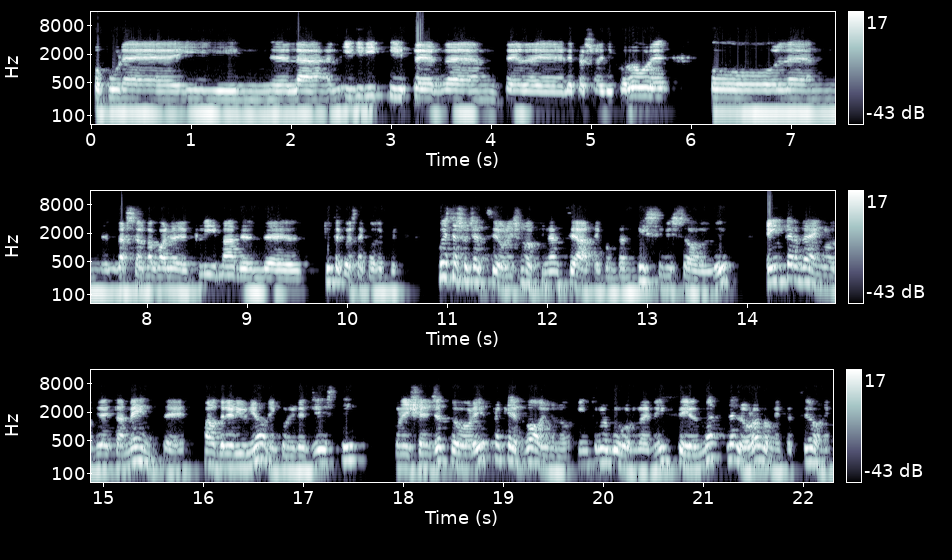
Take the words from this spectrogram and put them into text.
oppure i, la, i diritti per, ehm, per, le persone di colore, o le, la salvaguardia del clima, del, del, tutte queste cose qui. Queste associazioni sono finanziate con tantissimi soldi e intervengono direttamente, fanno delle riunioni con i registi, con i sceneggiatori, perché vogliono introdurre nei film le loro argomentazioni.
